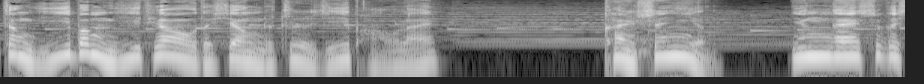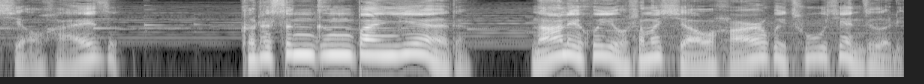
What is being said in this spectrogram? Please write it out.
正一蹦一跳地向着自己跑来，看身影，应该是个小孩子。可这深更半夜的，哪里会有什么小孩会出现这里？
